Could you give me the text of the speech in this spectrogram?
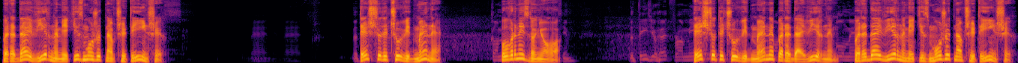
Передай вірним, які зможуть навчити інших. Те, що ти чув від мене, повернись до нього. Те, що ти чув від мене, передай вірним. Передай вірним, які зможуть навчити інших.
